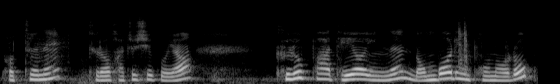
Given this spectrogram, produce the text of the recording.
버튼에 들어가 주시고요. 그룹화 되어 있는 넘버링 번호로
